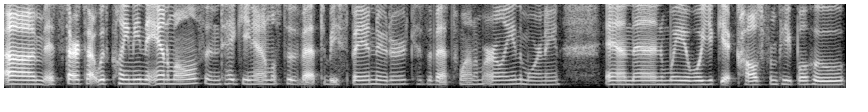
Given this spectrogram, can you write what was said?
Um, it starts out with cleaning the animals and taking animals to the vet to be spay and neutered because the vets want them early in the morning. And then we will you get calls from people who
